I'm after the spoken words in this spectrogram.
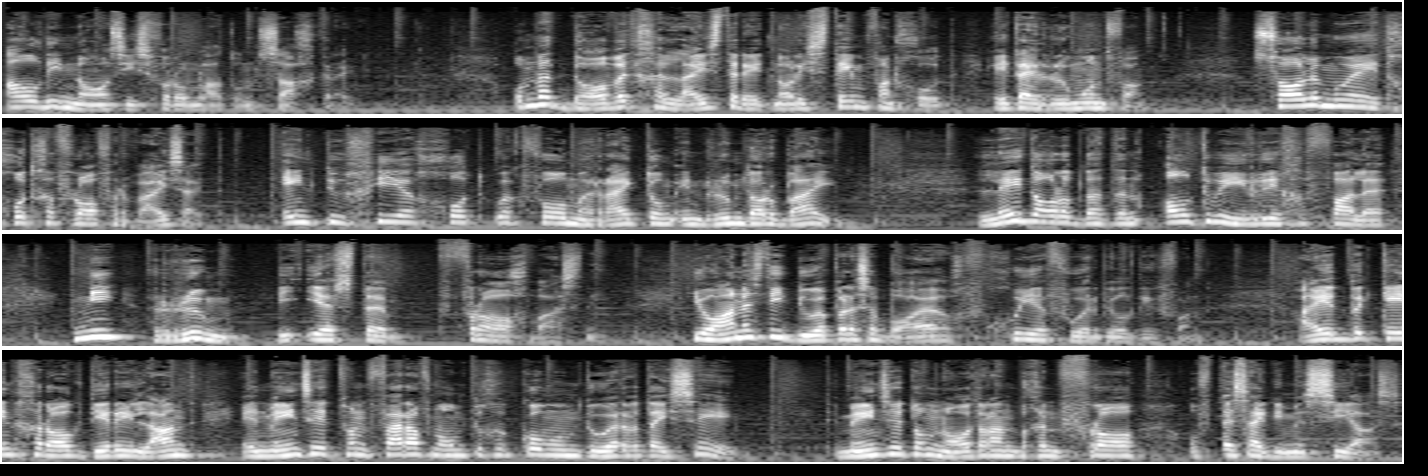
al die nasies vir hom laat ontsag kry. Omdat Dawid geluister het na die stem van God, het hy roem ontvang. Salomo het God gevra vir wysheid en toe gee God ook vir hom rykdom en roem daarbey. Let daarop dat in albei hierdie gevalle nie roem die eerste vraag was nie. Johannes die Doper is 'n baie goeie voorbeeld hiervan. Hy het bekend geraak deur die land en mense het van ver af na hom toe gekom om te hoor wat hy sê. Die mense het hom naderhand begin vra of is hy die Messias.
